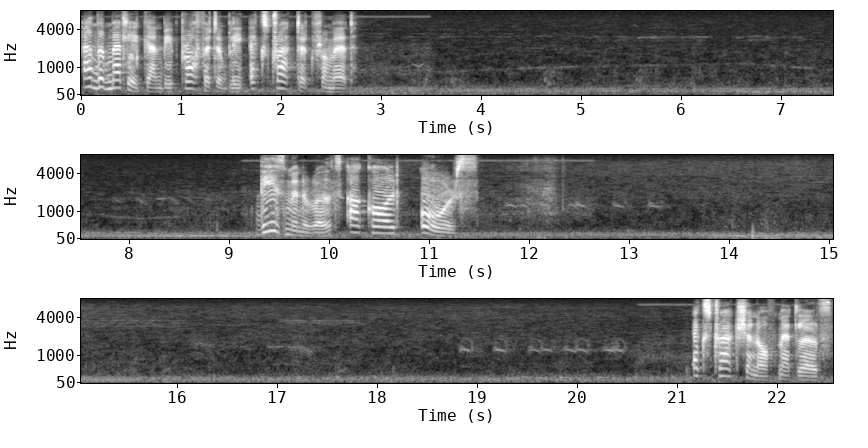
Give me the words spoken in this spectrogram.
and the metal can be profitably extracted from it. These minerals are called ores. Extraction of metals.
